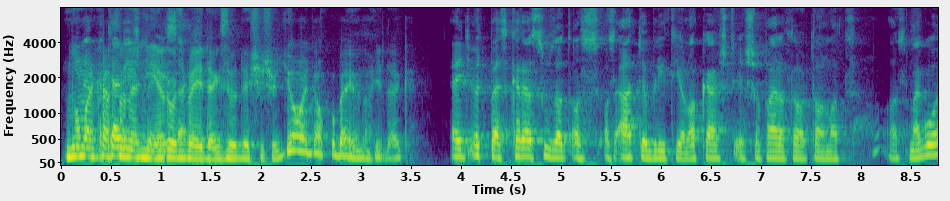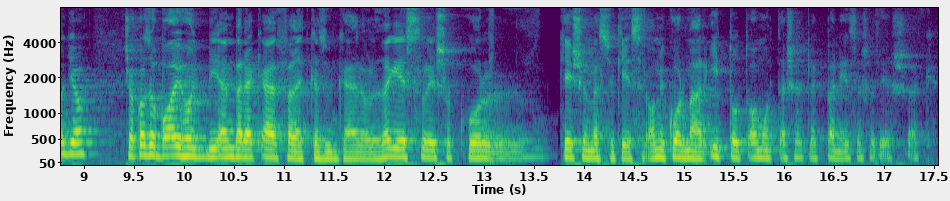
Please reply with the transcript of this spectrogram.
No, meg hát van egy ilyen rossz beidegződés is, hogy jaj, de akkor bejön a hideg. Egy 5 perc keresztúzat az, az átöblíti a lakást, és a páratartalmat az megoldja. Csak az a baj, hogy mi emberek elfeledkezünk erről az egészről, és akkor későn veszük észre, amikor már itt-ott, amott esetleg penészesedések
